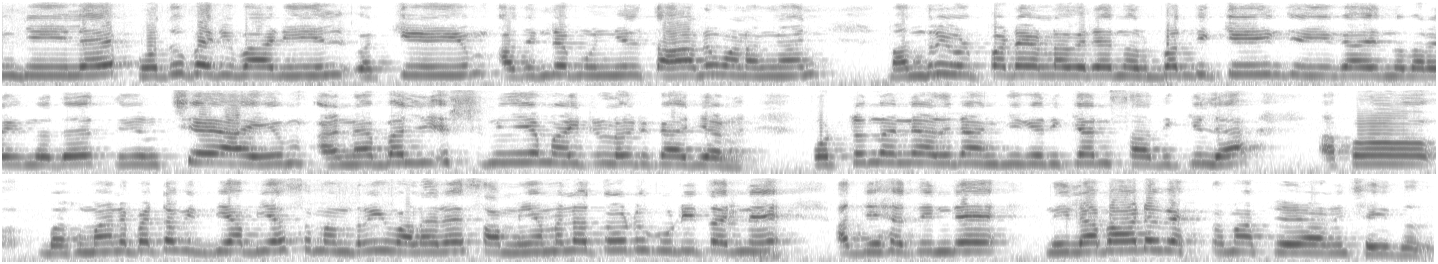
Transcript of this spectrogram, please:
ഇന്ത്യയിലെ പൊതുപരിപാടിയിൽ വയ്ക്കുകയും അതിന്റെ മുന്നിൽ താണു വണങ്ങാൻ മന്ത്രി ഉൾപ്പെടെയുള്ളവരെ നിർബന്ധിക്കുകയും ചെയ്യുക എന്ന് പറയുന്നത് തീർച്ചയായും അനബലീഷണീയമായിട്ടുള്ള ഒരു കാര്യമാണ്. ഒട്ടും തന്നെ അതിനെ അംഗീകരിക്കാൻ സാധിക്കില്ല. അപ്പോൾ ബഹുമാനപ്പെട്ട വിദ്യാഭ്യാസ മന്ത്രി വളരെ സംയമനത്തോടു കൂടി തന്നെ അദ്ദേഹത്തിന്റെ നിലപാട് വ്യക്തമാക്കുകയാണ് ചെയ്തത്.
